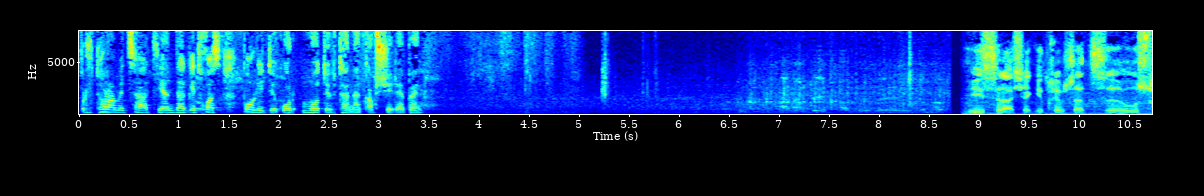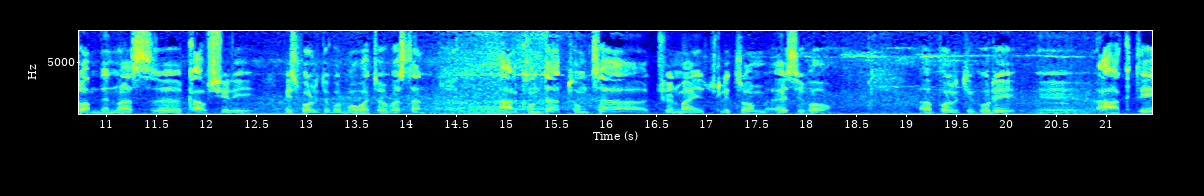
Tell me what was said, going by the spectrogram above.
18 საათიან დაკითხვას პოლიტიკურ მოტივთან აკავშირებენ. ის რა შეკითხებსაც უსვამდნენ მას კავშირი მის პოლიტიკურ მოღვაწეობასთან არ ქონდა, თუმცა ჩვენ მაინც ვთვლით, რომ ეს იყო პოლიტიკური აქტი,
